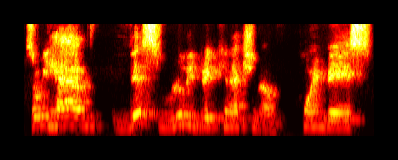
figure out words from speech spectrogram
So we have this really big connection of Coinbase,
